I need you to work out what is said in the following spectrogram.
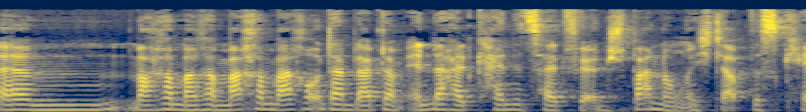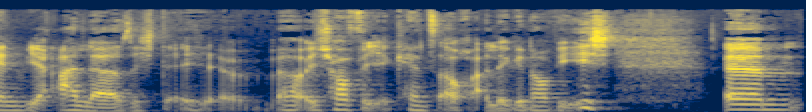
ähm, mache, mache, mache, mache und dann bleibt am Ende halt keine Zeit für Entspannung. Ich glaube, das kennen wir alle. Also ich, ich hoffe, ihr kennt es auch alle genau wie ich. Ähm,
